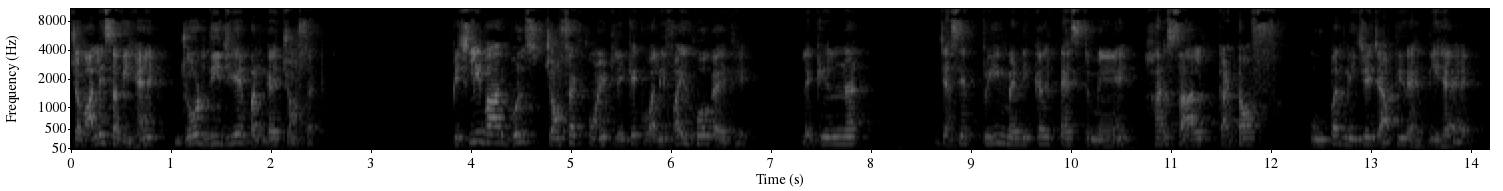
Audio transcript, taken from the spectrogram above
चौवालीस अभी हैं, जोड़ दीजिए, बन गए चौसठ। पिछली बार बुल्स चौसठ पॉइंट लेके क्वालिफाई हो गए थे, लेकिन जैसे प्री मेडिकल टेस्ट में हर साल कट ऑफ़ ऊपर नीचे जाती रहती है,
